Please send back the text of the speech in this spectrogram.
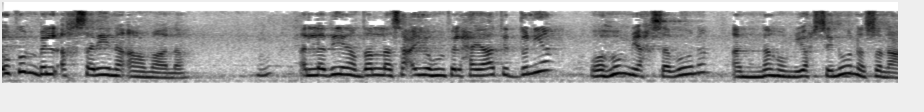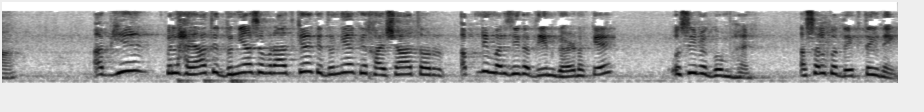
اکم بل اخسرین اعمالا الذين ضل سعيهم في الحياة الدنيا وهم يحسبون انهم يحسنون صنعا. اب یہ فی الحیات دنیا سے مراد کیا کہ دنیا کی خواہشات اور اپنی مرضی کا دین گھڑ کے اسی میں گم ہے اصل کو دیکھتے ہی نہیں۔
